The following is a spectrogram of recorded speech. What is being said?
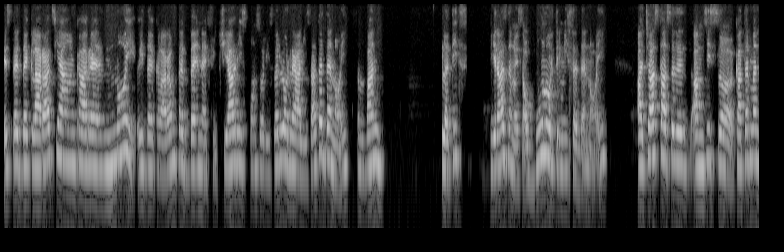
este declarația în care noi îi declarăm pe beneficiarii sponsorizărilor realizate de noi, sunt bani plătiți, virați de noi sau bunuri trimise de noi. Aceasta, se, am zis, ca termen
